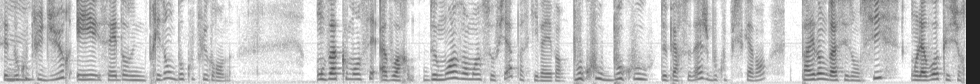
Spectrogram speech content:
Ça va être beaucoup plus dur et ça va être dans une prison beaucoup plus grande. On va commencer à voir de moins en moins Sofia parce qu'il va y avoir beaucoup, beaucoup de personnages, beaucoup plus qu'avant. Par exemple, dans la saison 6, on la voit que sur,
